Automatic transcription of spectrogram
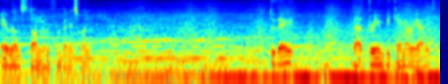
aerial stuntman from Venezuela. Today, that dream became a reality.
